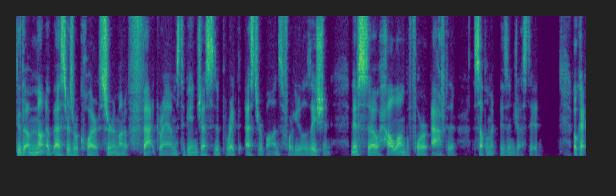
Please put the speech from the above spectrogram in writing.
Do the amount of esters require a certain amount of fat grams to be ingested to break the ester bonds for utilization? And if so, how long before or after the supplement is ingested? Okay,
